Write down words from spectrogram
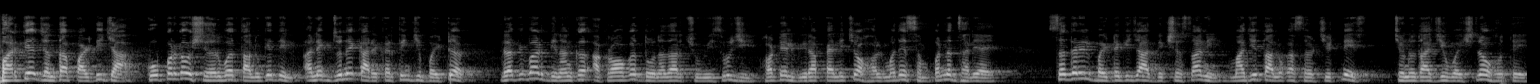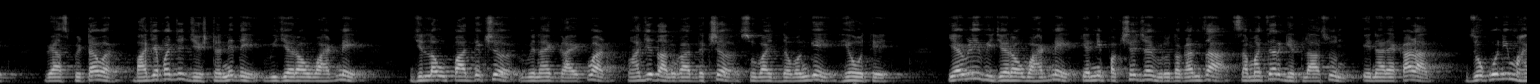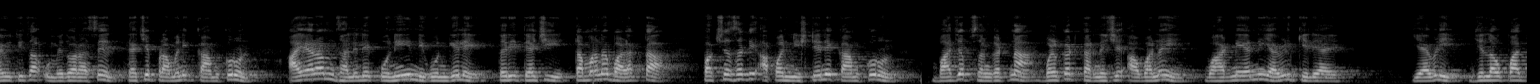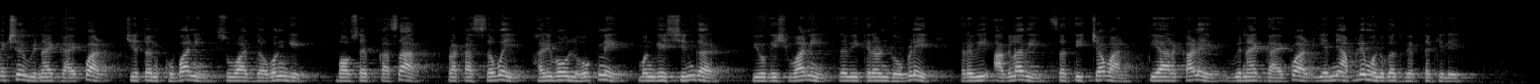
भारतीय जनता पार्टीच्या कोपरगाव शहर व तालुक्यातील अनेक जुने कार्यकर्त्यांची बैठक रविवार दिनांक अकरा ऑगस्ट दोन हजार चोवीस रोजी हॉटेल विरा पॅलेसच्या हॉलमध्ये संपन्न झाली आहे. सदरील बैठकीच्या अध्यक्षस्थानी माजी तालुका सरचिटणीस चनुदाजी वैष्णव होते. व्यासपीठावर भाजपाचे ज्येष्ठ नेते विजयराव वाडणे जिल्हा उपाध्यक्ष विनायक गायकवाड माजी तालुका अध्यक्ष सुभाष दवंगे हे होते. यावेळी विजयराव वाडणे यांनी पक्षाच्या विरोधकांचा समाचार घेतला असून येणाऱ्या काळात जो कोणी महायुतीचा उमेदवार असेल त्याचे प्रामाणिक काम करून आयाराम झालेले कोणीही निघून गेले तरी त्याची तमाना बाळगता पक्षासाठी आपण निष्ठेने काम करून भाजप संघटना बळकट करण्याचे आवाहनही वाडणे यांनी यावेळी केले आहे. यावेळी जिल्हा उपाध्यक्ष विनायक गायकवाड चेतन खुबानी सुभाष दवंगे भाऊसाहेब कासार प्रकाश सवई हरिभाऊ लोहकणे मंगेश शिनगर योगेश वाणी रवी किरण ढोबळे रवी आगलावी सतीश चव्हाण पी आर काळे विनायक गायकवाड यांनी आपले मनोगत व्यक्त केले.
